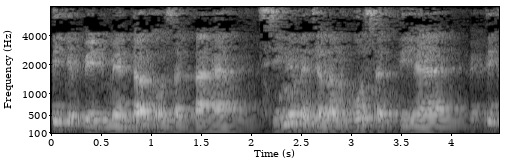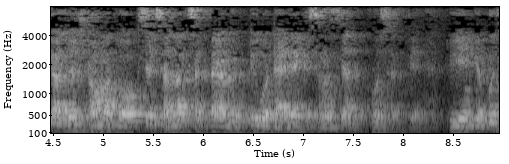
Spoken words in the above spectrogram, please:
व्यक्ति के पेट में दर्द हो सकता है, सीने में जलन हो सकती है, व्यक्ति का जो स्टोमक ऑक्सीजन लग सकता है, व्यक्ति को डायरिया की समस्या हो सकती है। तो ये इनके कुछ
